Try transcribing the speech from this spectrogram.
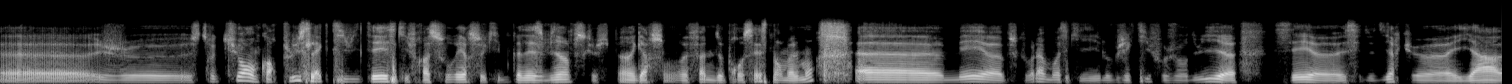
euh, je structure encore plus l'activité, ce qui fera sourire ceux qui me connaissent bien, parce que je suis pas un garçon fan de process normalement. mais parce que voilà, moi ce qui l'objectif aujourd'hui, c'est c'est de dire que il y a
